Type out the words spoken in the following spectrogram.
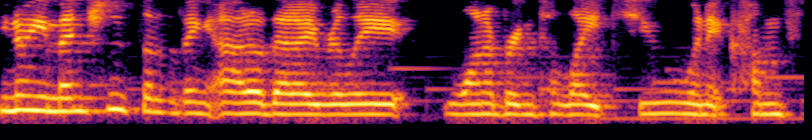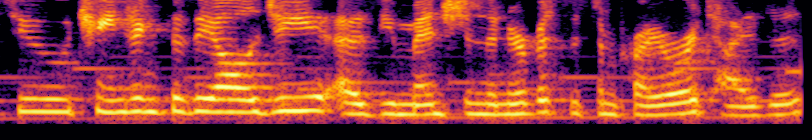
You know, you mentioned something, Otto, that I really want to bring to light too when it comes to changing physiology. As you mentioned, the nervous system prioritizes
